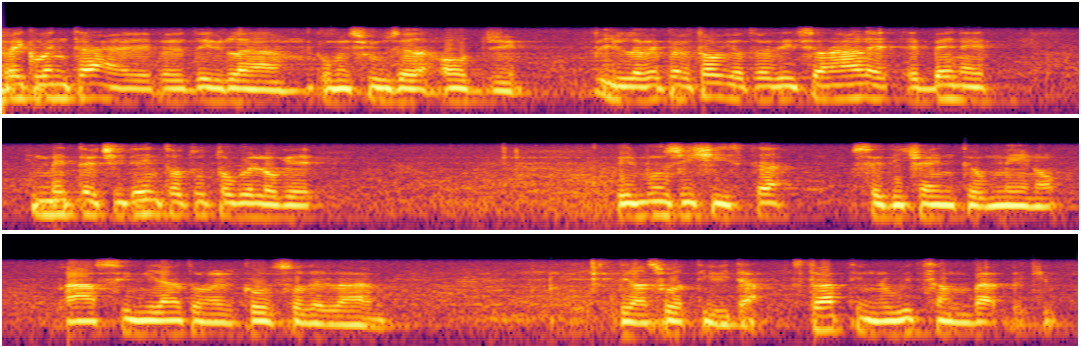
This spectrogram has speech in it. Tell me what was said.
frequentare, per dirla come si usa oggi, il repertorio tradizionale è bene metterci dentro tutto quello che il musicista, sedicente o meno, ha assimilato nel corso della, della sua attività. Starting with some barbecue.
